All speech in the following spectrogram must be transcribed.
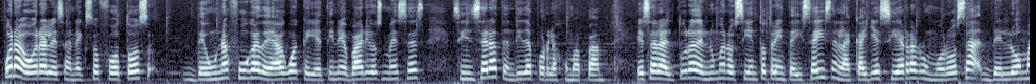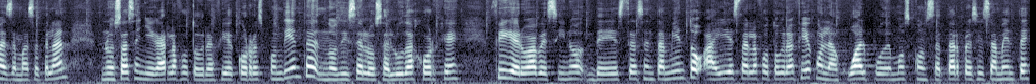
Por ahora les anexo fotos de una fuga de agua que ya tiene varios meses sin ser atendida por la Jumapá. Es a la altura del número 136 en la calle Sierra Rumorosa de Lomas de Mazatlán. Nos hacen llegar la fotografía correspondiente. Nos dice, lo saluda Jorge Figueroa, vecino de este asentamiento. Ahí está la fotografía con la cual podemos constatar precisamente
